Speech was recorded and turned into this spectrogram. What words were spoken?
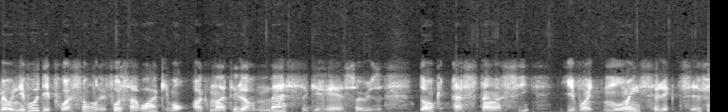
Mais au niveau des poissons, il faut savoir qu'ils vont augmenter leur masse graisseuse. Donc, à ce temps-ci, ils vont être moins sélectifs,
